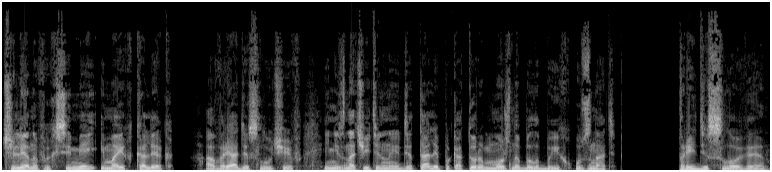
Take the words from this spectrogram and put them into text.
членов их семей и моих коллег, а в ряде случаев и незначительные детали, по которым можно было бы их узнать. Предисловие.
